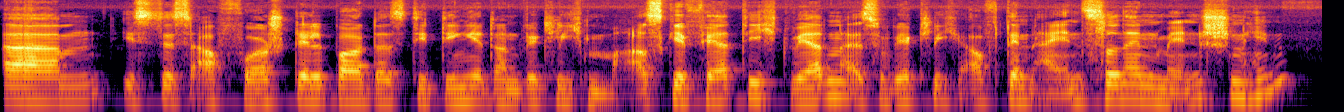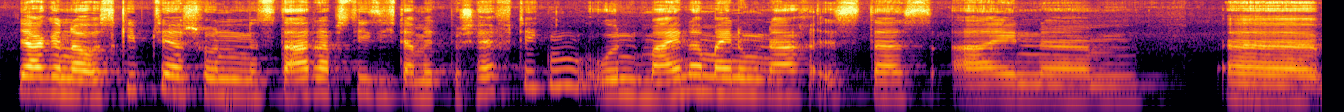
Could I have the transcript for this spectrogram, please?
Ähm, ist es auch vorstellbar, dass die Dinge dann wirklich maßgefertigt werden, also wirklich auf den einzelnen Menschen hin? Ja, genau. Es gibt ja schon Startups, die sich damit beschäftigen und meiner Meinung nach ist das ein... Ähm äh,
